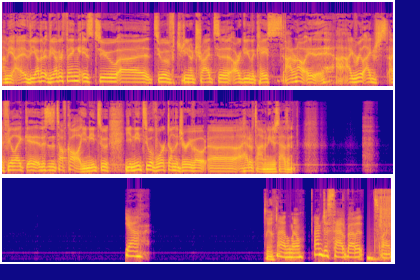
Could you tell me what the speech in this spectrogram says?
I mean, I, the other the other thing is to uh, to have you know tried to argue the case. I don't know. It, I I really, I just, I feel like uh this is a tough call. You need to you need to have worked on the jury vote uh, ahead of time, and he just hasn't. yeah. Yeah. I don't know. I'm just sad about it. It's fine.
